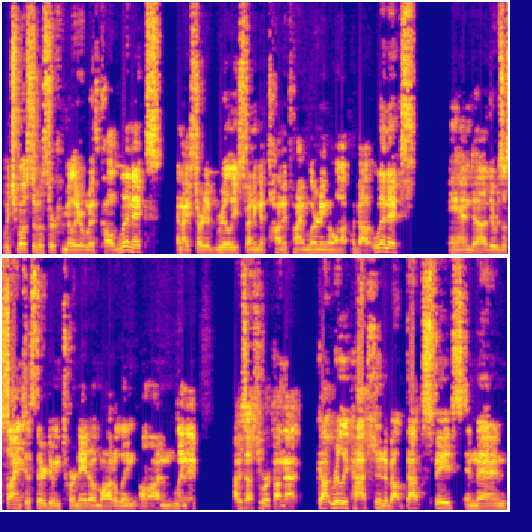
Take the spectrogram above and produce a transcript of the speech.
which most of us are familiar with, called Linux. And I started really spending a ton of time learning a lot about Linux. And uh, there was a scientist there doing tornado modeling on Linux. I was asked to work on that. Got really passionate about that space. And then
